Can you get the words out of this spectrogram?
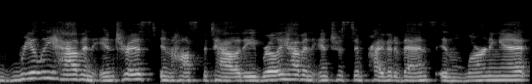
really have an interest in hospitality, really have an interest in private events, in learning it.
